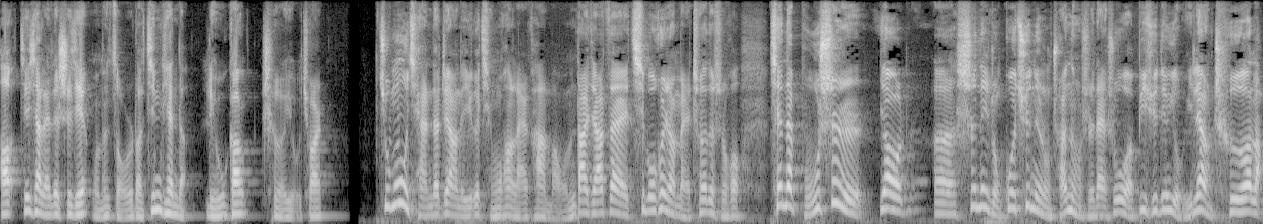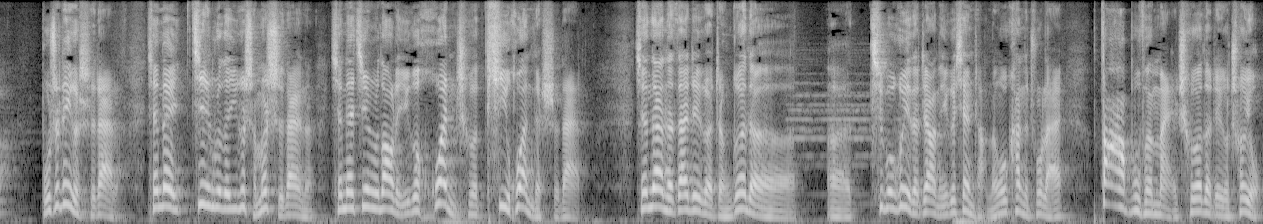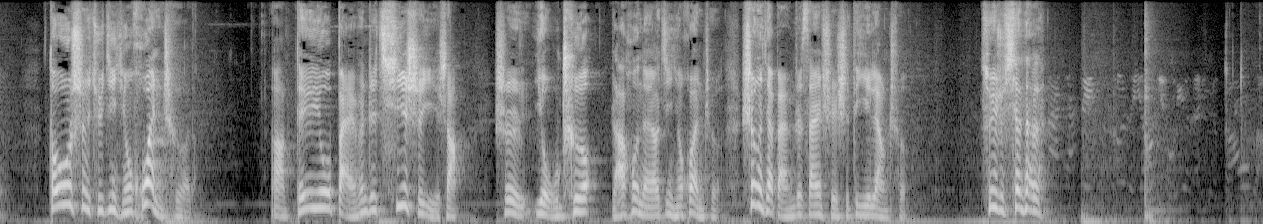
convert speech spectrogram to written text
好，接下来的时间，我们走入到今天的刘刚车友圈。就目前的这样的一个情况来看吧，我们大家在汽博会上买车的时候，现在不是要呃是那种过去那种传统时代，说我必须得有一辆车了，不是这个时代了。现在进入了一个什么时代呢？现在进入到了一个换车替换的时代了。现在呢，在这个整个的呃汽博会的这样的一个现场，能够看得出来，大部分买车的这个车友都是去进行换车的，啊，得有百分之七十以上。是有车，然后呢要进行换车，剩下百分之三十是第一辆车，所以说现在呢，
